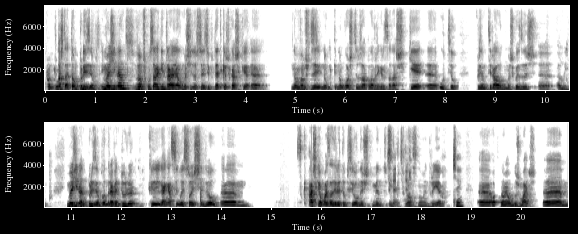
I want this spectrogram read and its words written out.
Pronto, lá está. Então, por exemplo, imaginando, vamos começar aqui a entrar em algumas situações hipotéticas, porque acho que eh, não vamos dizer, não, não gosto de usar a palavra engraçada, acho que é eh, útil, por exemplo, tirar algumas coisas eh, ali. Imaginando, por exemplo, André Ventura que ganhasse eleições, sendo ele, se- acho que é o mais à direita possível neste momento Sim, em Portugal, se não entro em erro, Sim. Eh, ou se não é um dos mais. Ehm,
